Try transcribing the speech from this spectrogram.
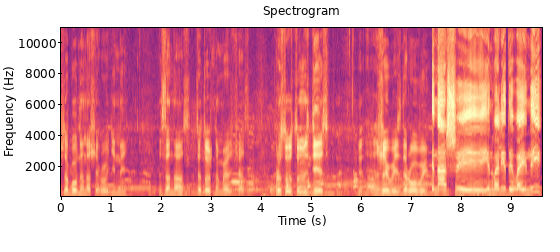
свободу нашей Родины, за нас, за то, что мы сейчас присутствуем здесь, э, живы и здоровы. Наши инвалиды войны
